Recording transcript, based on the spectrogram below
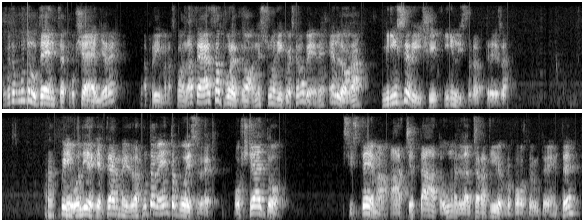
A questo punto l'utente può scegliere la prima, la seconda, la terza, oppure no, nessuna di queste va bene, e allora mi inserisci in lista d'attesa. Quindi vuol dire che il termine dell'appuntamento può essere ho scelto il sistema ha accettato una delle alternative proposte dall'utente,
